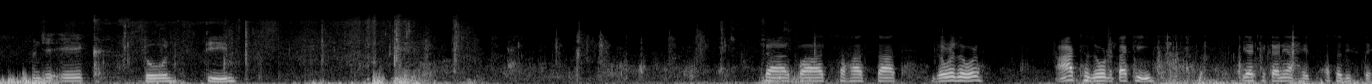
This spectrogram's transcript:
म्हणजे एक दोन तीन. चार पाच सहा सात जवळजवळ आठ जोड टाकी या ठिकाणी आहेत असं दिसतंय.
